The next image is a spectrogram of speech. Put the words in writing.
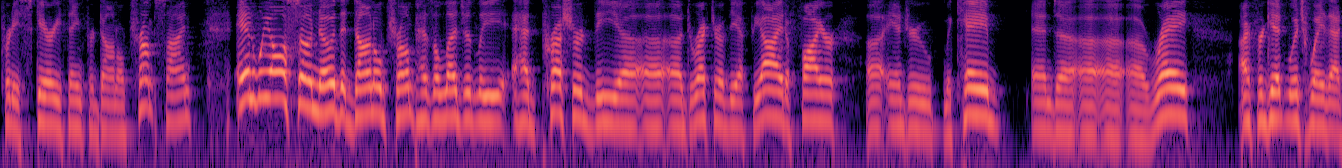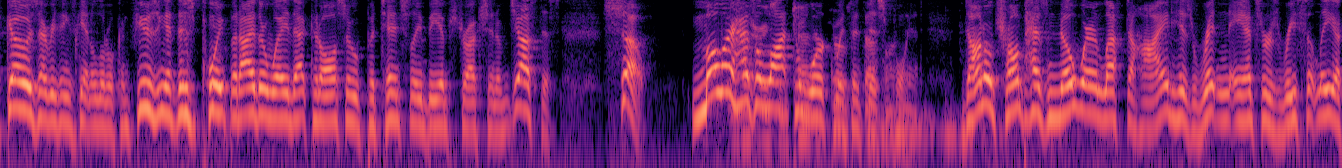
pretty scary thing for Donald Trump's side. And we also know that Donald Trump has allegedly had pressured the uh, uh, uh director of the FBI to fire uh, Andrew McCabe and uh, Wray. I forget which way that goes. Everything's getting a little confusing at this point, but either way, that could also potentially be obstruction of justice. So Mueller has a lot to work with at this point. Donald Trump has nowhere left to hide. His written answers recently uh,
